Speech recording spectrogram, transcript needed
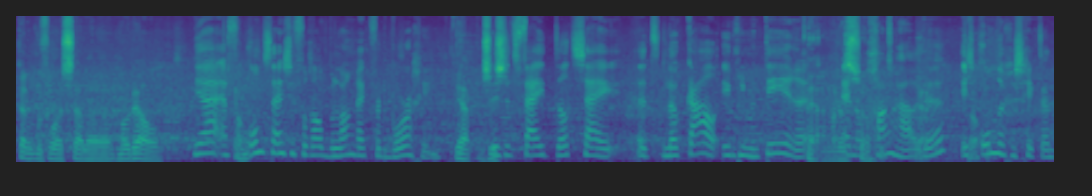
kan ik me voorstellen, model. Ja, en voor ons zijn ze vooral belangrijk voor de borging. Ja, Dus precies. het feit dat zij het lokaal implementeren en op gang goed. houden, is ondergeschikt aan.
